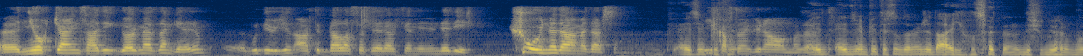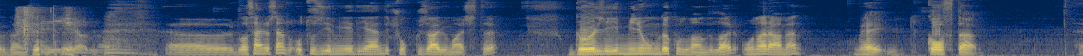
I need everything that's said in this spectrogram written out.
e, New York Giants hadi görmezden gelelim. E, bu division artık Dallas'la Philadelphia'nın elinde değil. Şu oyuna devam edersen. Adrian, İlk Peter- haftanın günah olmaz. Evet. Ad- Adrian Peterson dönünce daha iyi olacaklarını düşünüyorum buradan. İnşallah. Ee, Los Angeles Rams 30-27 yendi. Çok güzel bir maçtı. Gurley'i minimumda kullandılar. Ona rağmen ve Goff da e,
